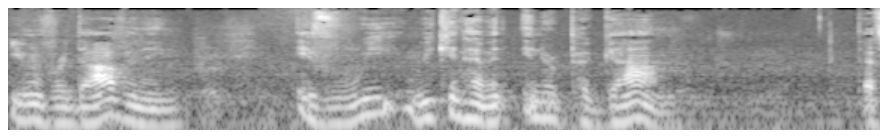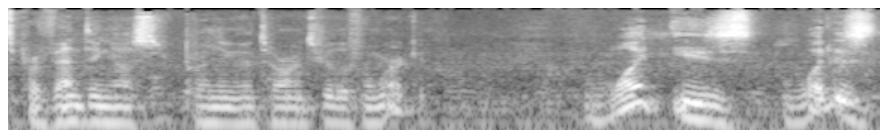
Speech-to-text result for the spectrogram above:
even if we're davening, if we, we can have an inner pagam that's preventing us, preventing the Torah and Tefillah from working. What is, what is,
